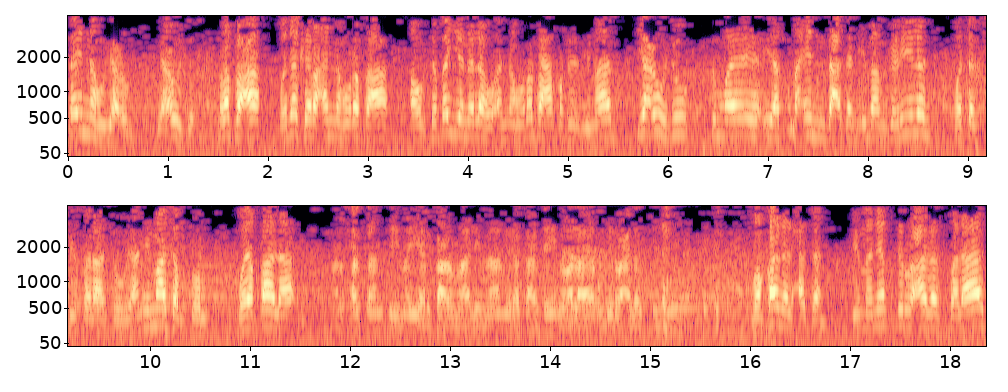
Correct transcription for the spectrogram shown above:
فإنه يعود. يعود. رفع وذكر أنه رفع أو تبين له أنه رفع قبل الإمام يعود ثم يطمئن بعد الإمام قليلا وتكفي صلاته. يعني ما تبطل. وقال الحسن في من يركع مع الإمام ركعتين ولا يقدر على السجود وقال الحسن في من يقدر على الصلاة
